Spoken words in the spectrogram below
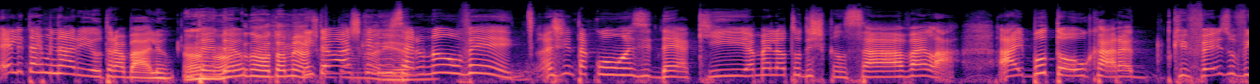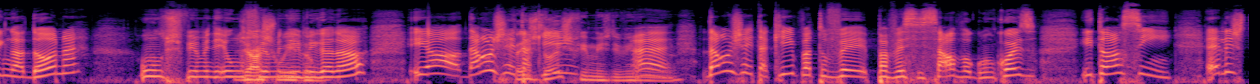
ele terminaria o trabalho, entendeu? Não, eu também acho então que eu acho que eles disseram, não, vê, a gente tá com umas ideias aqui, é melhor tu descansar, vai lá. Aí botou o cara que fez o Vingador, né? Um filme de, um Josh filme de. Vingador. E ó, dá um jeito Fez aqui. dois filmes de É, Vingador. dá um jeito aqui pra tu ver, para ver se salva alguma coisa. Então, assim, eles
